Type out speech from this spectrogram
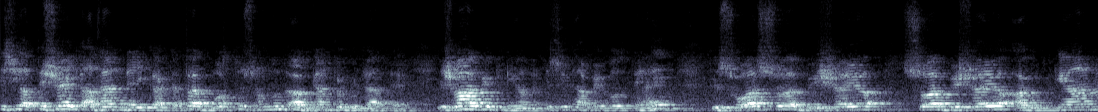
किसी अतिशय का आधार नहीं करता, तब वस्तु संबंध अज्ञान को मिटाते हैं। स्वाभाविक नियम है। इसी यहाँ पे बोलते हैं कि स्व स्व विषय स्व विषय अज्ञान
